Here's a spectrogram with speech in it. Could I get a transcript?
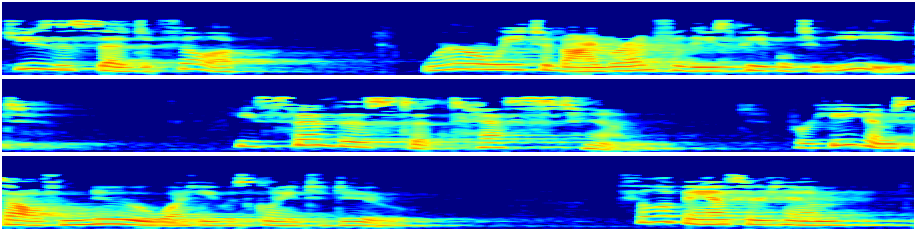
Jesus said to Philip, Where are we to buy bread for these people to eat? He said this to test him, for he himself knew what he was going to do. Philip answered him,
